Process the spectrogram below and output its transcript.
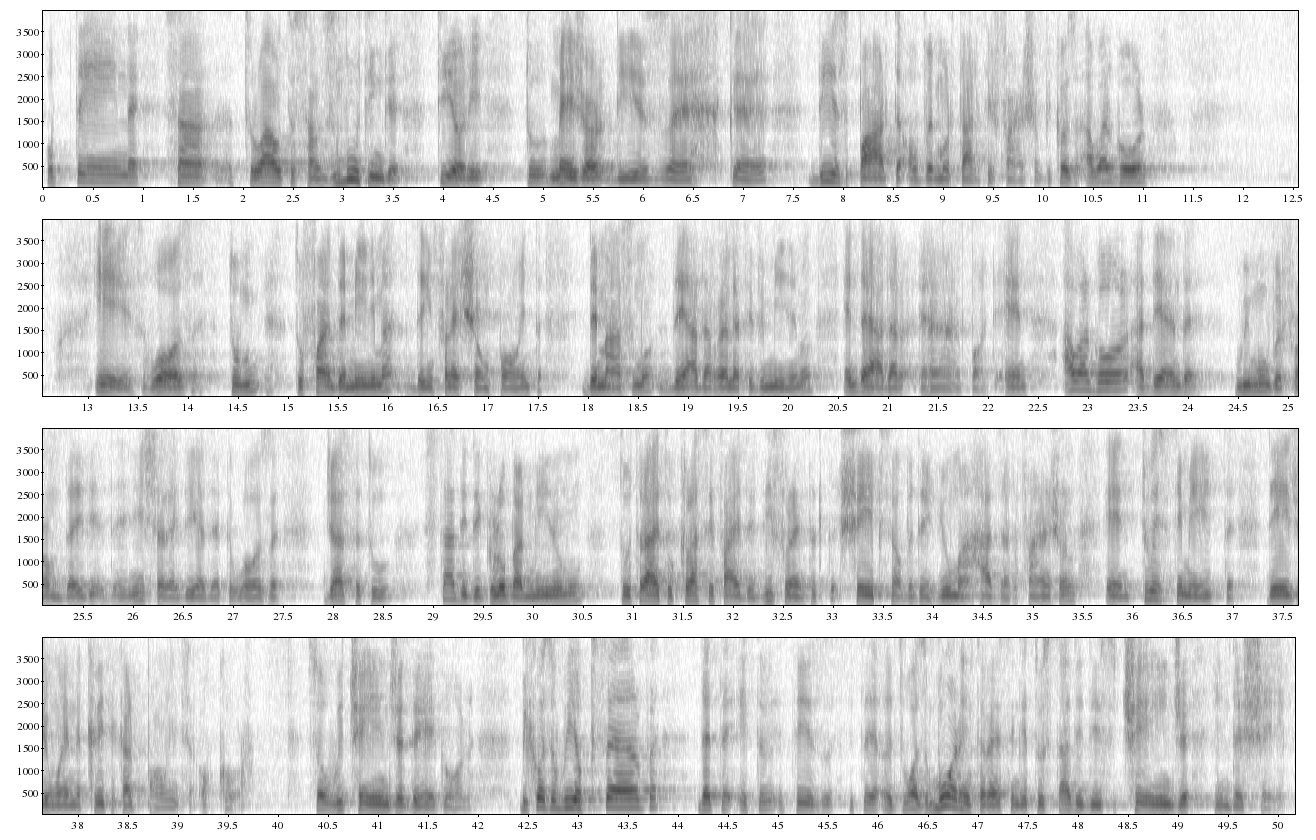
obtain some, throughout some smoothing theory to measure this, uh, uh, this part of the mortality function. Because our goal is, was to, to find the minima, the inflection point, the maximum, the other relative minimum, and the other uh, point. And our goal at the end, we moved from the, idea, the initial idea that was just to study the global minimum to try to classify the different shapes of the human hazard function and to estimate the age when critical points occur. So we changed the goal because we observe that it, it, is, it, it was more interesting to study this change in the shape.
